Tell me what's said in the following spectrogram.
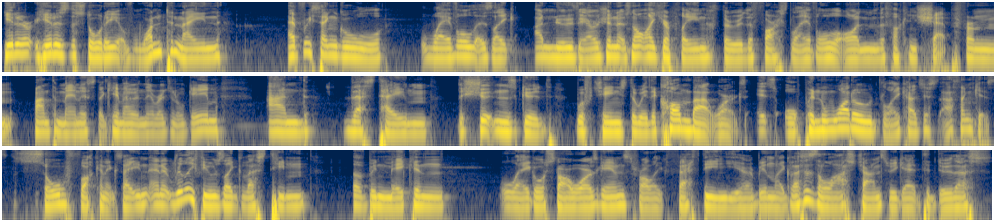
here, here is the story of one to nine. Every single level is like a new version. It's not like you're playing through the first level on the fucking ship from Phantom Menace that came out in the original game. And this time, the shooting's good. We've changed the way the combat works. It's open world. Like I just, I think it's so fucking exciting, and it really feels like this team have been making Lego Star Wars games for like 15 years, being like, this is the last chance we get to do this.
